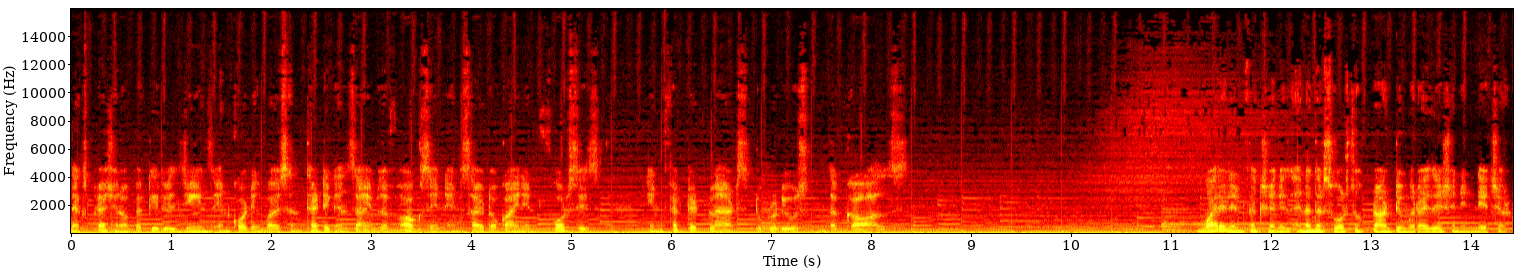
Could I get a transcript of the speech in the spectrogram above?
The expression of bacterial genes encoding biosynthetic enzymes of auxin and cytokinin forces infected plants to produce the galls. Viral infection is another source of plant tumorization in nature.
